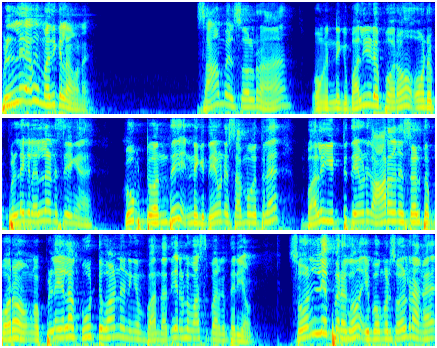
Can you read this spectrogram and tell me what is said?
பிள்ளையாவே மதிக்கல அவனை. சாமியல் சொல்கிறான் உங்க இன்னைக்கு பலியிட போகிறோம் உங்களோட பிள்ளைகள் எல்லாம் என்ன செய்யுங்க? கூப்பிட்டு வந்து இன்னைக்கு தேவனுடைய சமூகத்தில் பலியிட்டு தேவனுக்கு ஆராதனை செலுத்த போகிறோம் உங்கள் பிள்ளைகள்லாம் கூட்டுவான்னு நீங்கள் அந்த அதிகாரில் வாசி பாருங்க தெரியும். சொல்லிய பிறகும் இப்போ உங்களுக்கு சொல்கிறாங்க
